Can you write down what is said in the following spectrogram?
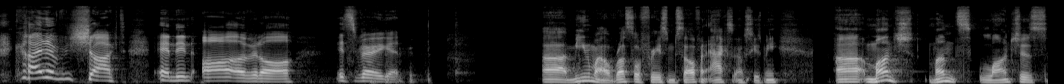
kind of shocked and in awe of it all. It's very good. Uh, meanwhile, Russell frees himself and acts. Oh, excuse me. Uh, Munch Muntz launches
